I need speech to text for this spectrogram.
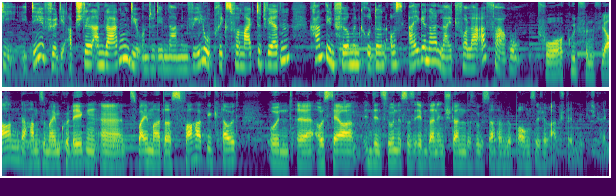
Die Idee für die Abstellanlagen, die unter dem Namen Velobrix vermarktet werden, kam den Firmengründern aus eigener leidvoller Erfahrung vor gut fünf Jahren. Da haben sie meinem Kollegen äh, zweimal das Fahrrad geklaut. Und äh, aus der Intention ist es eben dann entstanden, dass wir gesagt haben, wir brauchen sichere Abstellmöglichkeiten.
